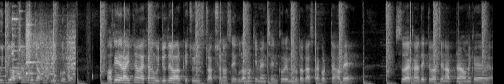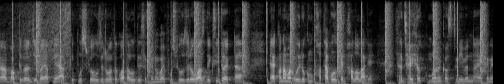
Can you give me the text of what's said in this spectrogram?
উইড্রো অপশনের মধ্যে যখন ক্লিক করবেন ওকে রাইট নাও এখানে উইড্রো দেওয়ার কিছু ইনস্ট্রাকশন আছে, এগুলো আমাকে মেনটেন করে মূলত কাজটা করতে হবে। সো এখানে দেখতে পাচ্ছেন আপনারা অনেকে ভাবতে পারেন যে, ভাই, আপনি আজকে পুষ্প হুজুরের মতো কথা বলতেছেন কেন? ভাই, পুষ্প হুজুরের ওয়াজ দেখছি তো একটা, এখন আমার ওই রকম কথা বলতে ভালো লাগে। যাই হোক, মনে কষ্ট নেবেন না, এখানে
